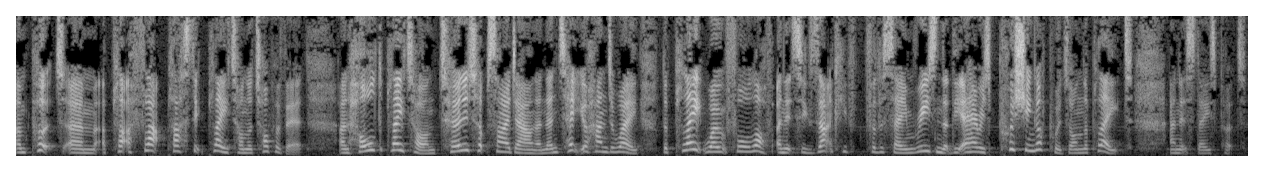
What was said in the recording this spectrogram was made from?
and put um, a, pla- a flat plastic plate on the top of it and hold the plate on, turn it upside down, and then take your hand away, the plate won't fall off. And it's exactly for the same reason that the air is pushing upwards on the plate and it stays put.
